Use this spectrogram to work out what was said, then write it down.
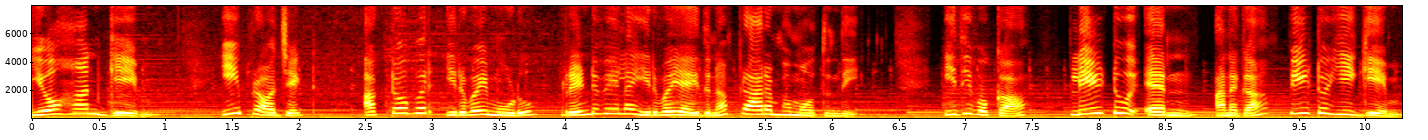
Yohan game. ఈ ప్రాజెక్ట్ అక్టోబర్ ఇరవై మూడు రెండు వేల ఇరవై ఐదున ప్రారంభమవుతుంది. ఇది ఒక ప్లే టు ఎర్న్ అనగా పీ టు ఈ గేమ్.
